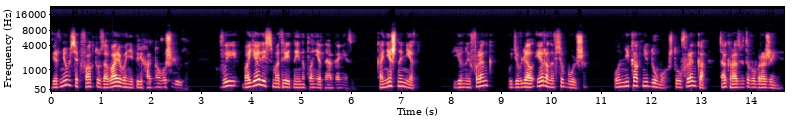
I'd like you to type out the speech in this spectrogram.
Вернемся к факту заваривания переходного шлюза. Вы боялись смотреть на инопланетный организм? Конечно, нет. Юный Фрэнк удивлял Эрона все больше. Он никак не думал, что у Фрэнка так развито воображение.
